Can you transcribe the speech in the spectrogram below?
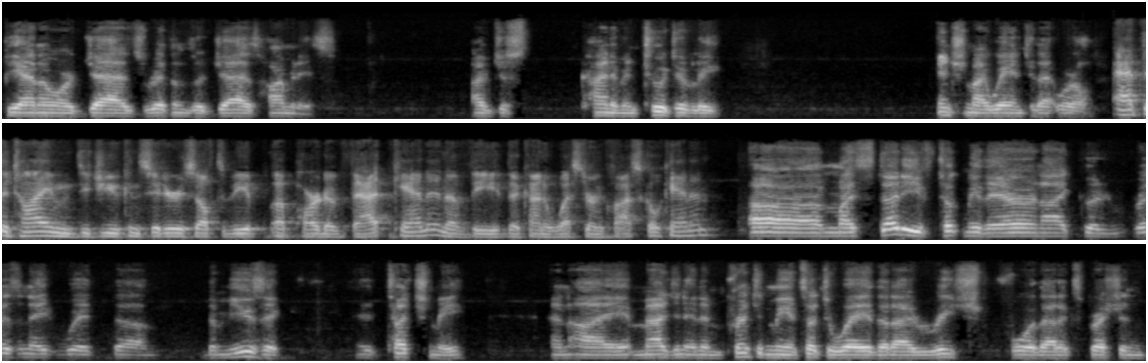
piano or jazz rhythms or jazz harmonies. I've just kind of intuitively inched my way into that world. At the time, did you consider yourself to be a, a part of that canon of the the kind of Western classical canon? Uh, my studies took me there, and I could resonate with uh, the music. It touched me, and I imagine it imprinted me in such a way that I reach for that expression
